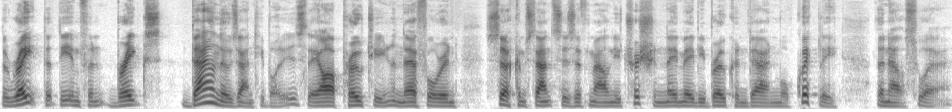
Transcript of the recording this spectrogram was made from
the rate that the infant breaks down those antibodies, they are protein and therefore in circumstances of malnutrition they may be broken down more quickly than elsewhere,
